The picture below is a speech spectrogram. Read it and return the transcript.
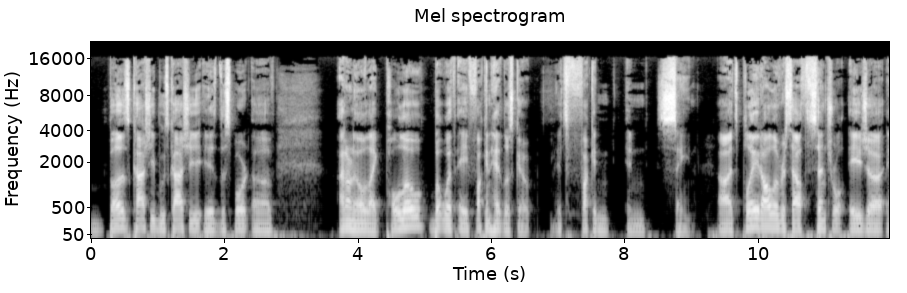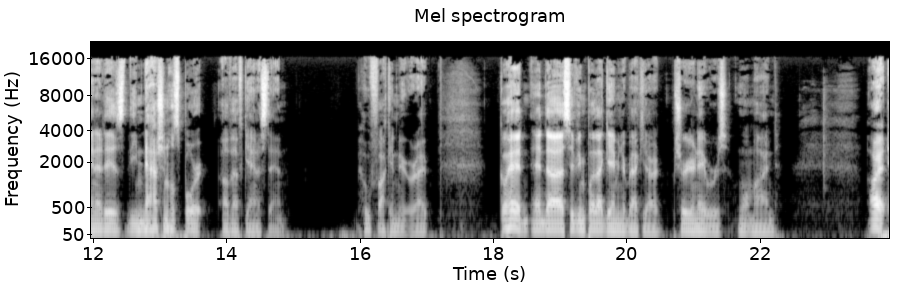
Buzz Kashi Buzkashi is the sport of I don't know, like polo, but with a fucking headless goat. It's fucking insane. Uh, it's played all over South Central Asia, and it is the national sport of Afghanistan. Who fucking knew, right? Go ahead and uh, see if you can play that game in your backyard. I'm sure your neighbors won't mind. All right,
